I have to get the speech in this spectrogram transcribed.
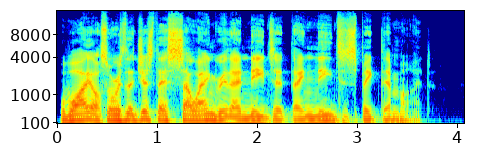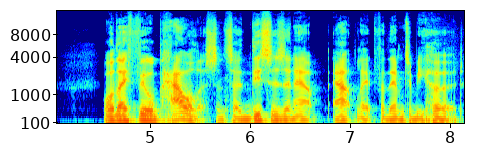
Why else? Or is it just they're so angry they need it? They need to speak their mind, or they feel powerless, and so this is an out, outlet for them to be heard.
